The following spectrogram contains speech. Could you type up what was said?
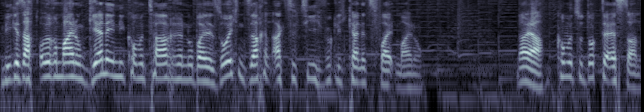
Wie gesagt, eure Meinung gerne in die Kommentare, nur bei solchen Sachen akzeptiere ich wirklich keine Zweitmeinung. Naja, kommen wir zu Dr. Estan.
